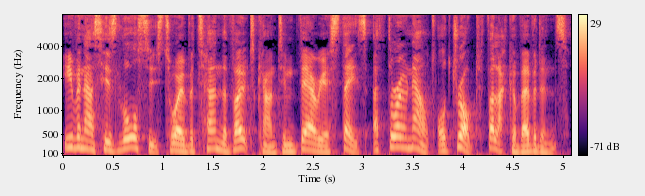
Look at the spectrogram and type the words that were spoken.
even as his lawsuits to overturn the vote count in various states are thrown out or dropped for lack of evidence.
